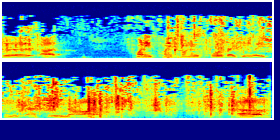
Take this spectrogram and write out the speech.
the uh, 20.104 regulation is actually not um,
